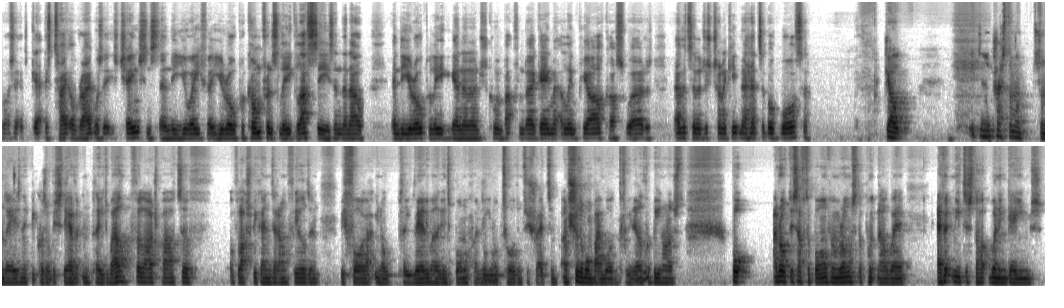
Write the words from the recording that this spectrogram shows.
was it get this title right? Was it? It's changed since then. The UEFA Europa Conference League last season. They're now in the Europa League again, and I'm just coming back from their game at Olympiacos, where Everton are just trying to keep their heads above water. Joe, it's an interesting one Sunday, isn't it? Because obviously Everton played well for large parts of, of last weekend at Anfield, and before that, you know, played really well against Bournemouth when they, you know, tore them to shreds. And I'm sure they won by more than 3 0, mm-hmm. for being honest. But I wrote this after Bournemouth, and we're almost at the point now where Everton need to start winning games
